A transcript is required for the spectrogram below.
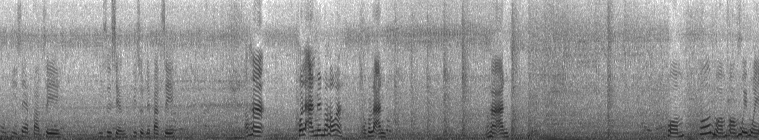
ข้าวกีแซ่บปากเซมีชื่อเสียงที่สุดในปากเซเอาฮะคนละอันเป็นบ่เขาอะเอาคนละอันเอาห้าอัน หอมหอมหอมหอมห่วยห่วย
